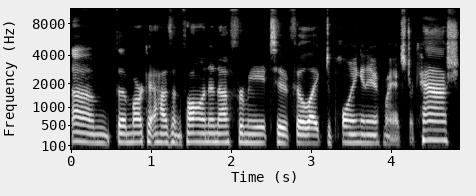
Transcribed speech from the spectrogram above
Um, the market hasn't fallen enough for me to feel like deploying any of my extra cash.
